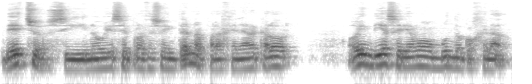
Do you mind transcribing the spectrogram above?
De hecho, si no hubiese procesos internos para generar calor, hoy en día seríamos un mundo congelado.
